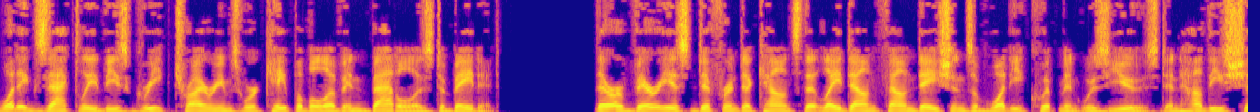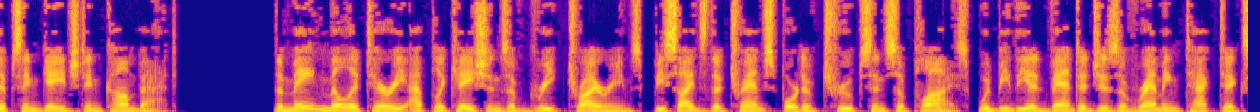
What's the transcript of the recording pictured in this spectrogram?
What exactly these Greek triremes were capable of in battle is debated. There are various different accounts that lay down foundations of what equipment was used and how these ships engaged in combat. The main military applications of Greek triremes, besides the transport of troops and supplies, would be the advantages of ramming tactics.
